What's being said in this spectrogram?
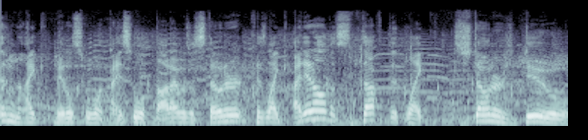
in like middle school and high school thought I was a stoner because like I did all the stuff that like stoners do,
